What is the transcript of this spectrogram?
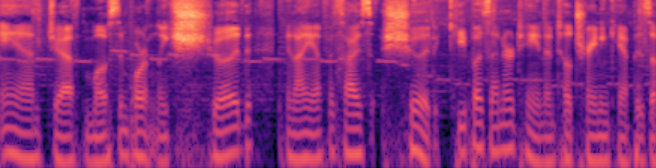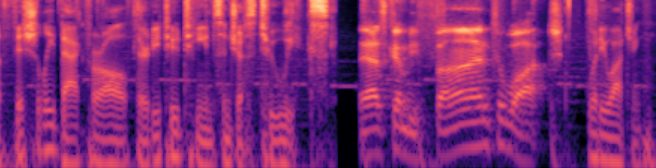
And, Jeff, most importantly, should, and I emphasize should, keep us entertained until training camp is officially back for all 32 teams in just two weeks. That's going to be fun to watch. What are you watching?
